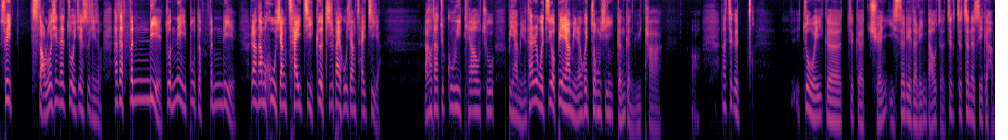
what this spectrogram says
所以扫罗现在做一件事情，什么？他在分裂，做内部的分裂，让他们互相猜忌，各支派互相猜忌啊。然后他就故意挑出便雅悯人，他认为只有便雅悯人会忠心耿耿于他啊、那这个作为一个这个全以色列的领导者，这这真的是一个很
